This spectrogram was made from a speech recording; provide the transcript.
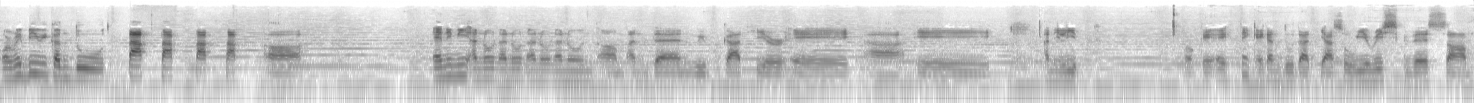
or maybe we can do tack tack tack tack uh enemy unknown unknown unknown unknown um, and then we've got here a uh, a an elite okay i think i can do that. Yeah so we risk this um,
